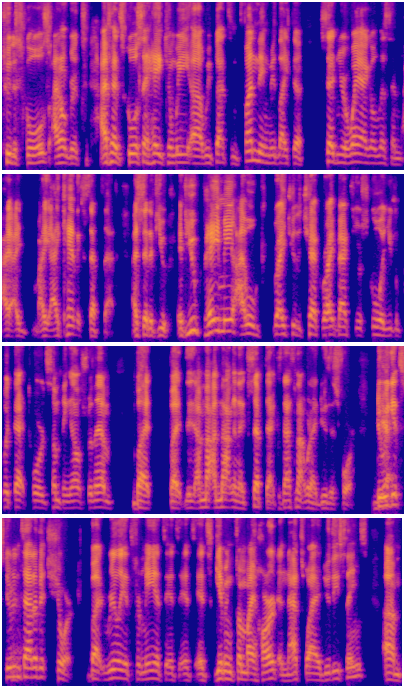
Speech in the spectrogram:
to the schools. I don't. I've had schools say, "Hey, can we? Uh, we've got some funding. We'd like to send your way." I go, "Listen, I, I, I can't accept that." I said, "If you if you pay me, I will write you the check right back to your school, and you can put that towards something else for them." But but I'm not I'm not going to accept that because that's not what I do this for. Do yeah. we get students out of it? Sure, but really, it's for me. It's it's it's it's giving from my heart, and that's why I do these things. Um,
